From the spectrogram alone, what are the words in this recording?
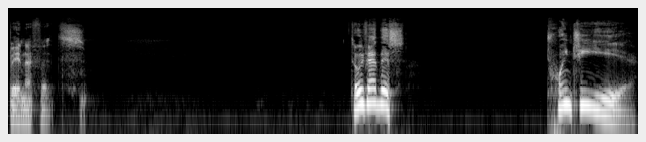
benefits. So we've had this 20 year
